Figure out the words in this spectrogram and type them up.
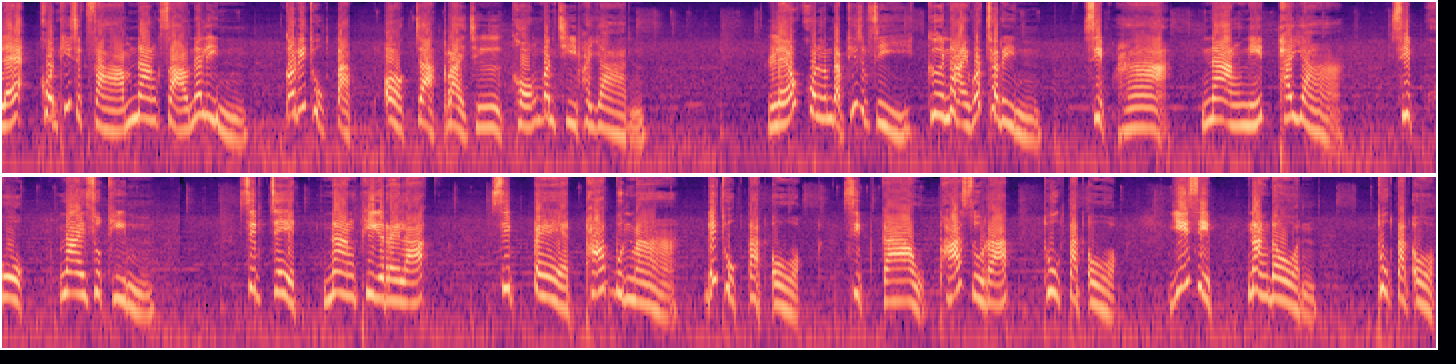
และคนที่ 13 นางสาว นลิน ก็ได้ถูกตัด ออกจากรายชื่อของบัญชีพยาน แล้วคนลำดับที่ 14 คือนายวัชริน 15 นางนิทยา 16 นายสุทิน 17 นางพีไรลักษ์ 18 พระบุญมาได้ถูกตัดออก 19 พระสุรัตถูกตัดออก 20 นางโดน ถูกตัดออก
